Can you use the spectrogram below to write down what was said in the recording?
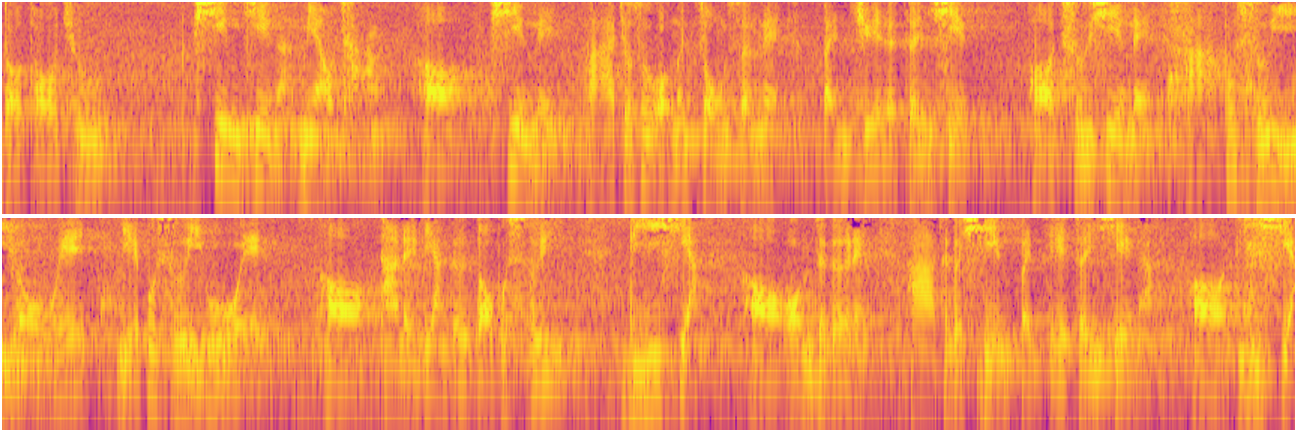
都托出性境啊妙常哦性呢啊就是我们众生呢本觉的真性。哦此性呢啊不属于有为也不属于无为。哦它的两个都不属于离相。哦我们这个呢啊这个性本觉真性啊哦离相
